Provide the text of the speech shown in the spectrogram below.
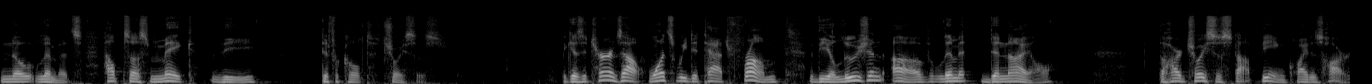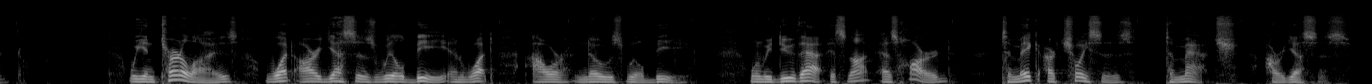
no limits, helps us make the difficult choices. Because it turns out once we detach from the illusion of limit denial, the hard choices stop being quite as hard. We internalize what our yeses will be and what our nos will be. When we do that, it's not as hard to make our choices to match our yeses.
